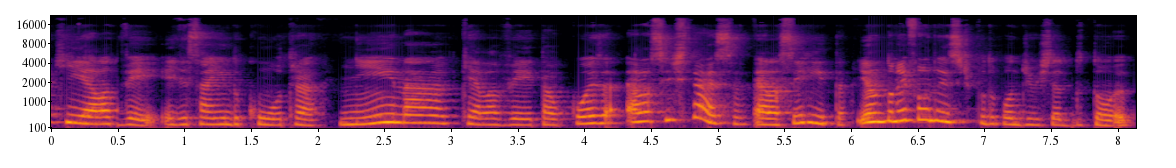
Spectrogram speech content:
que ela vê ele saindo com outra menina, que ela vê tal coisa, ela se estressa, ela se irrita. E eu não tô nem falando isso, tipo, do ponto de vista do Tom. Eu,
